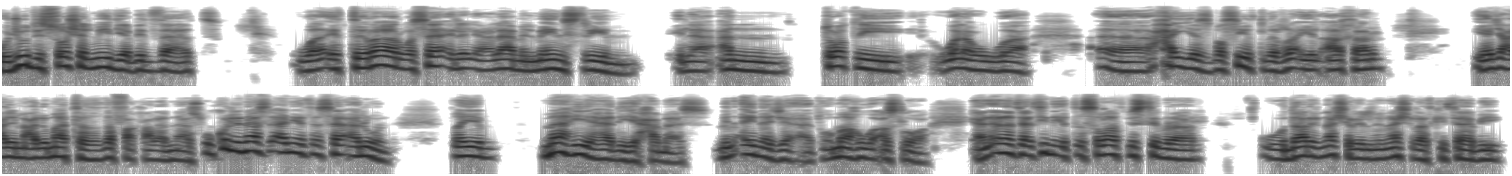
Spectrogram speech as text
وجود ال social media بالذات واضطرار وسائل الإعلام ال mainstream إلى أن تعطي ولو حيز بسيط للرأي الآخر يجعل المعلومات تتدفق على الناس وكل الناس الآن يتساءلون طيب ما هي هذه حماس؟ من أين جاءت؟ وما هو أصلها؟ يعني أنا تأتيني اتصالات باستمرار ودار النشر اللي نشرت كتابي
